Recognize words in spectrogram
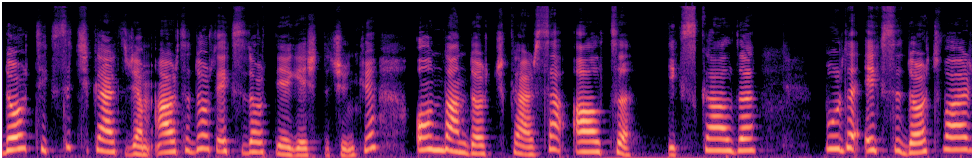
4x'i çıkartacağım. Artı 4 eksi 4 diye geçti çünkü. 10'dan 4 çıkarsa 6x kaldı. Burada eksi 4 var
